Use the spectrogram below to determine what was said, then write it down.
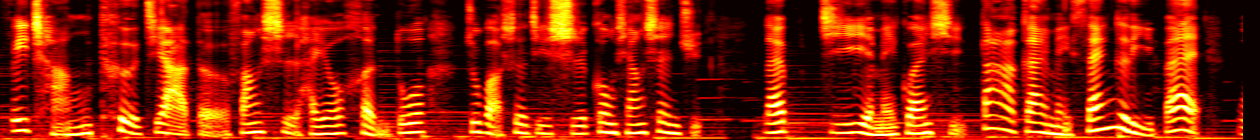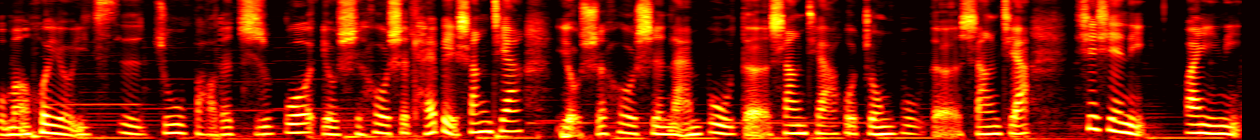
非常特价的方式，还有很多珠宝设计师共襄盛举。来不及也没关系，大概每三个礼拜我们会有一次珠宝的直播，有时候是台北商家，有时候是南部的商家或中部的商家。谢谢你，欢迎你。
